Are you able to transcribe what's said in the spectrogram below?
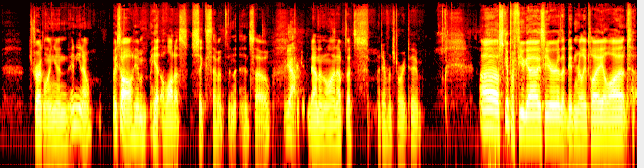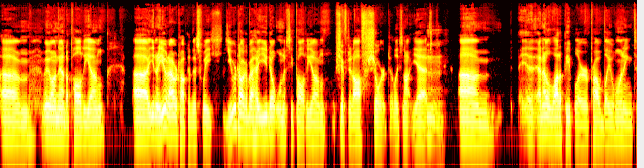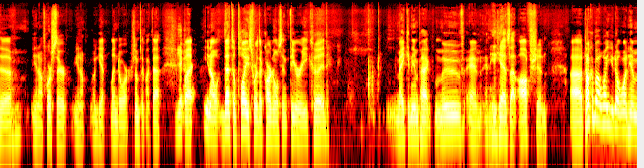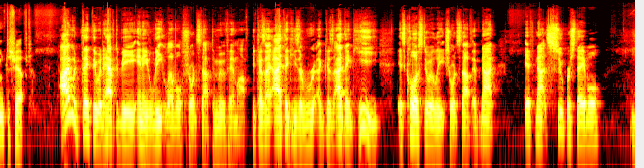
struggling, and and you know, we saw him hit a lot of sixth, seventh, and, and so Yeah. down in the lineup, that's a different story too. Uh, skip a few guys here that didn't really play a lot. Um, move on down to Paul DeJong. Uh, you know, you and I were talking this week. You were talking about how you don't want to see Paul DeJong shifted off short, at least not yet. Mm. Um, I know a lot of people are probably wanting to, you know, of course they're, you know, again, Lindor, something like that. Yeah. But, you know, that's a place where the Cardinals, in theory, could make an impact move, and, and he has that option. Uh, talk about why you don't want him to shift. I would think there would have to be an elite level shortstop to move him off because I, I think he's a because I think he is close to elite shortstop, if not if not super stable,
